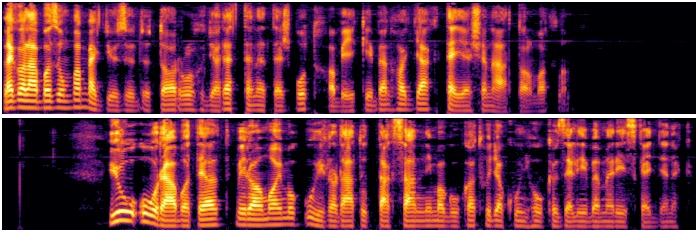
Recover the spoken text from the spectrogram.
Legalább azonban meggyőződött arról, hogy a rettenetes bot, ha békében hagyják, teljesen ártalmatlan. Jó órába telt, mire a majmok újra rá tudták szánni magukat, hogy a kunyhó közelébe merészkedjenek.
